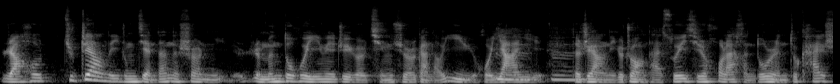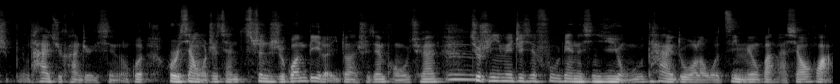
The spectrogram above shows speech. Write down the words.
然后就这样的一种简单的事儿，你人们都会因为这个情绪而感到抑郁或压抑的这样的一个状态。所以其实后来很多人就开始不太去看这个新闻，或或者像我之前甚至是关闭了一段。时间朋友圈，嗯，就是因为这些负面的信息涌入太多了，我自己没有办法消化，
